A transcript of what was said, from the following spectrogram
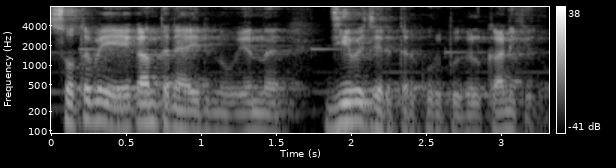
സ്വതവേ ഏകാന്തനായിരുന്നു എന്ന് ജീവചരിത്ര കുറിപ്പുകൾ കാണിക്കുന്നു.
